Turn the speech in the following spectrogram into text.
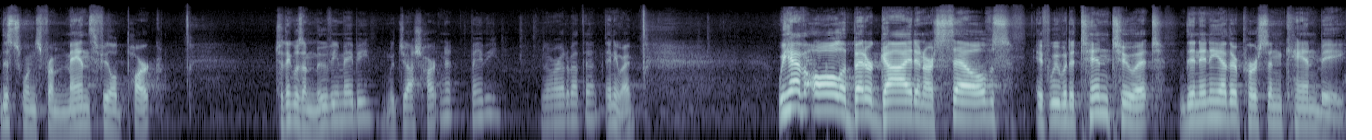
this one's from Mansfield Park, which I think was a movie maybe with Josh Hartnett, maybe? Am I right about that? Anyway, we have all a better guide in ourselves if we would attend to it than any other person can be.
